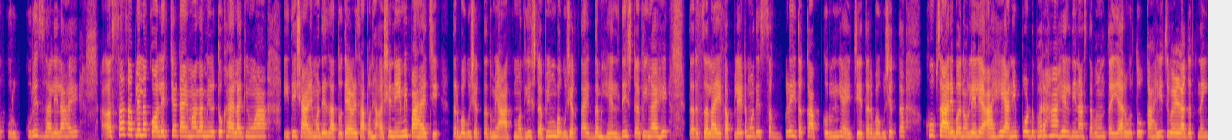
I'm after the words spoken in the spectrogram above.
कुरकुरीत झालेला आहे. असाच आपल्याला कॉलेजच्या टायमाला मिळतो खायला किंवा इथे शाळेमध्ये जातो त्यावेळेस आपण असे नेहमी पाहायचे. तर बघू शकता तुम्ही आतमधली स्टफिंग बघू शकता. एकदम हेल्दी स्टफिंग आहे. तर चला एका प्लेटमध्ये सगळे इथं काप करून घ्यायचे. तर बघू शकता खूप सारे बनवलेले आहे आणि पोटभर हा हेल्दी नाश्ता बनवून तयार होतो. काहीच वेळ लागत नाही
